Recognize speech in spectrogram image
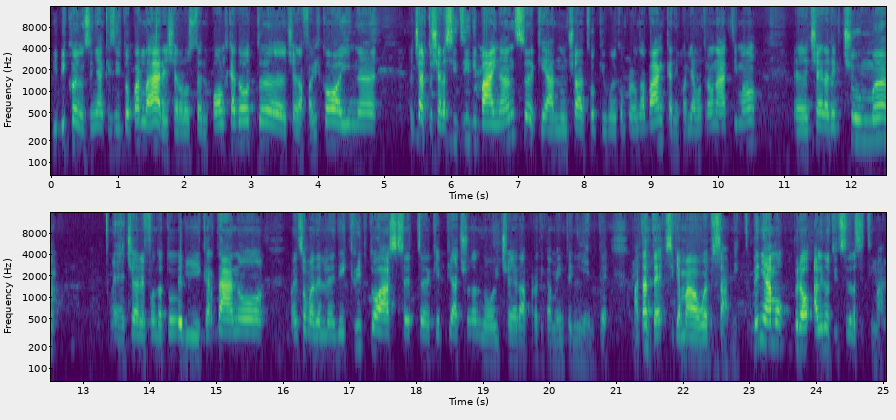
di Bitcoin non si è neanche sentito parlare, c'era lo stand Polkadot, c'era Filecoin, certo c'era CZ di Binance che ha annunciato che vuole comprare una banca, ne parliamo tra un attimo, eh, c'era David Chum, eh, c'era il fondatore di Cardano, ma insomma del, dei crypto asset che piacciono a noi c'era praticamente niente, ma tant'è, si chiamava Web Summit. Veniamo però alle notizie della settimana.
